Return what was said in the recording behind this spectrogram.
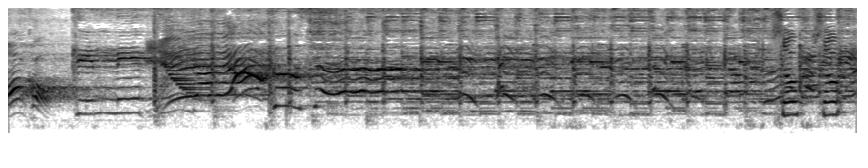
Semongko. Kini. Yeah. Sendiri So, so.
